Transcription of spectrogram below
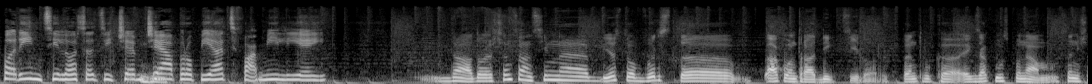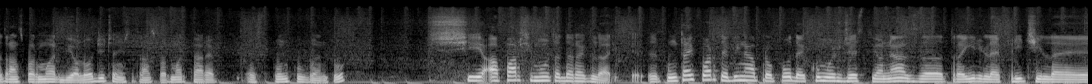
părinților, să zicem, cei mhm. apropiați familiei. Da, adolescența în sine este o vârstă a contradicțiilor, pentru că, exact cum spuneam, sunt niște transformări biologice, niște transformări care își spun cuvântul, și apar și multe dereglări. Punctai foarte bine apropo de cum își gestionează trăirile, fricile,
